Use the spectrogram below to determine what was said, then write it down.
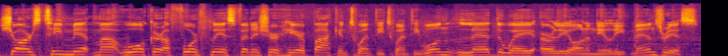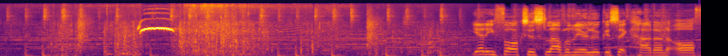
Charre's teammate Matt Walker, a fourth place finisher here back in 2021, led the way early on in the elite men's race. Yeti Fox's Slawomir Lukasik had an off.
